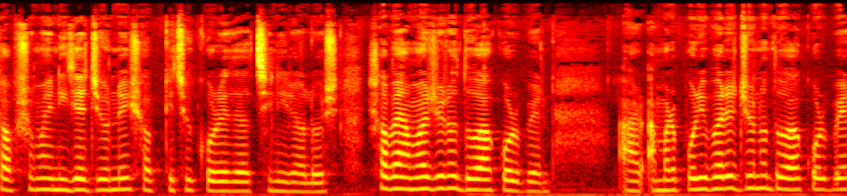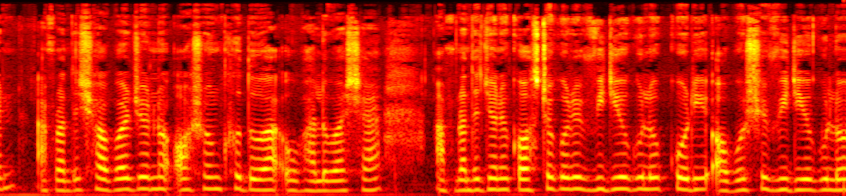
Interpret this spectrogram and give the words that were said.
সব সময় নিজের জন্যই সব কিছু করে যাচ্ছি নিরলস। সবাই আমার জন্য দোয়া করবেন আর আমার পরিবারের জন্য দোয়া করবেন। আপনাদের সবার জন্য অসংখ্য দোয়া ও ভালোবাসা। আপনাদের জন্য কষ্ট করে ভিডিওগুলো করি, অবশ্যই ভিডিওগুলো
